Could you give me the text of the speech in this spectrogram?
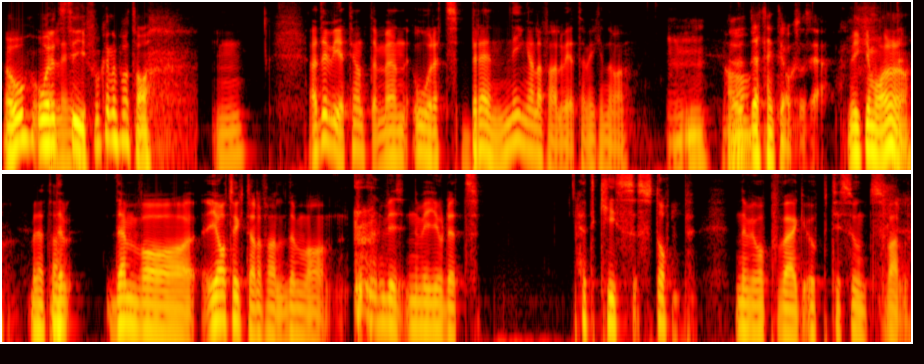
Jo, årets Eller- tifo kan du få ta. Mm. Ja, det vet jag inte, men årets bränning i alla fall vet jag vilken det var. Mm. Ja. Det, det tänkte jag också säga. Vilken var det då? Berätta. Det- Den var, jag tyckte i alla fall den var, vi, när vi gjorde ett, ett kissstopp när vi var på väg upp till Sundsvall.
